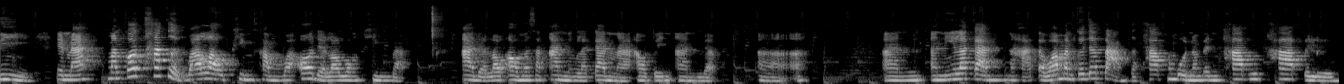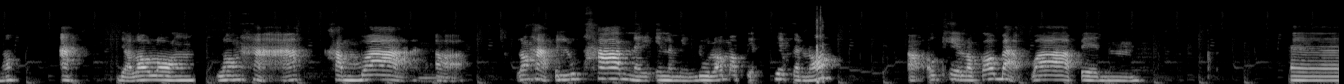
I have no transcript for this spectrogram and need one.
นี่เห็นไหมมันก็ถ้าเกิดว่าเราพิมพ์คำว่าอ้อเดี๋ยวเราลองพิมพ์แบบ อ่าเดี๋ยวเราเอามาสักอันหนึ่งละกันนะ เอาเป็นอันแบบอ่าอันอันนี้ละกันนะคะ แต่ว่ามันก็จะต่างจากภาพข้างบนนั้นเป็นภาพรูปภาพไปเลยเนาะอะเดี๋ยวเราลองลองหาคำว่าอ่าลองหาเป็นรูปภาพใน Element ดูแล้วมาเปรียบเทียบกันเนาะอ่าโอเคเราก็แบบว่าเป็นเอ่อ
